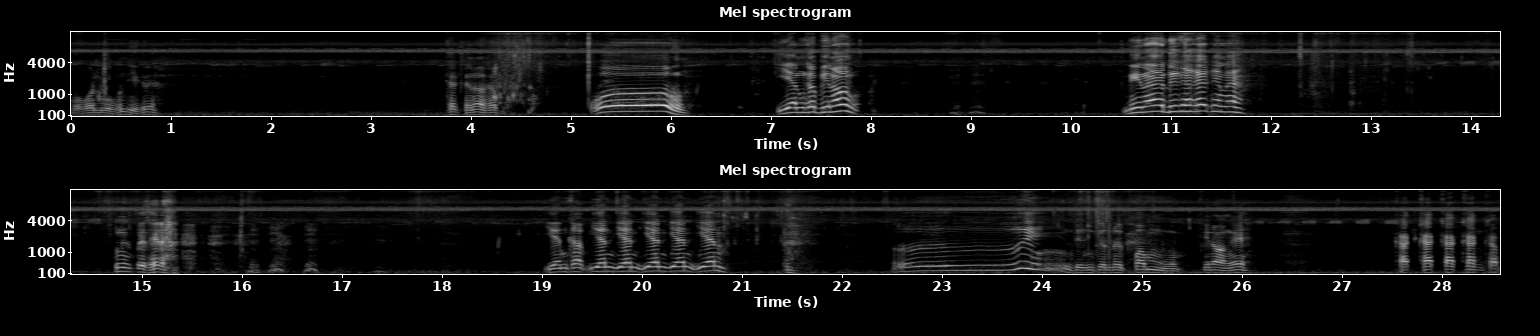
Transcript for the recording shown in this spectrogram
บอกว่าลูกมันอีกเลยกักเถอะเนาะครับ โอ้เอียนครับพี่น้อง นี่นะดึงคักๆนี่นะนี่ไปไหนล่ะเอียนครับเอียนเอียนเอียนเอียนเอียนเอ้ยดึงจนเลยป้อมหมูพี่น้องเอ้ยคักคักคักคักครับ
